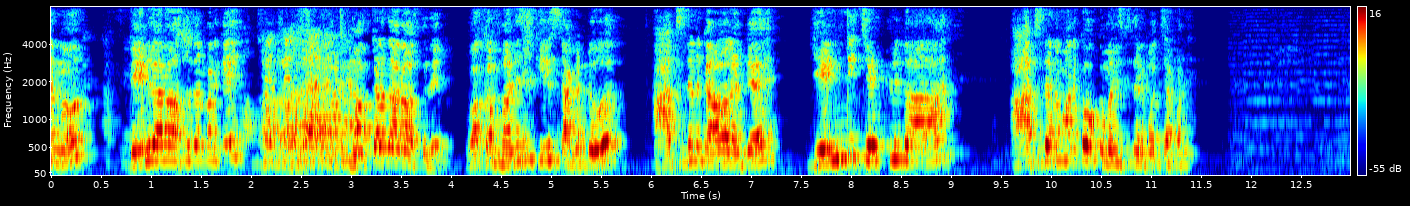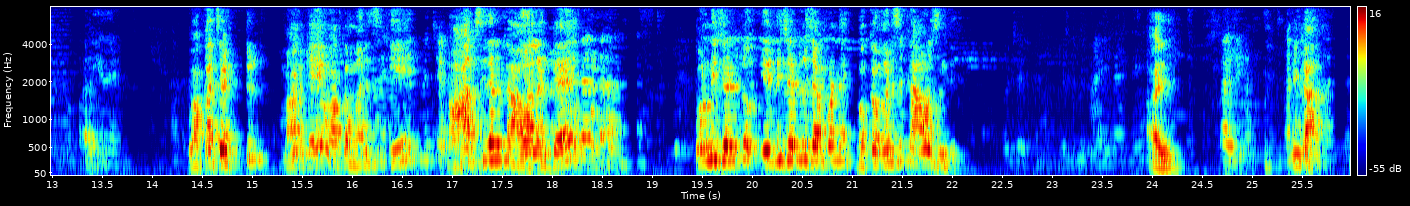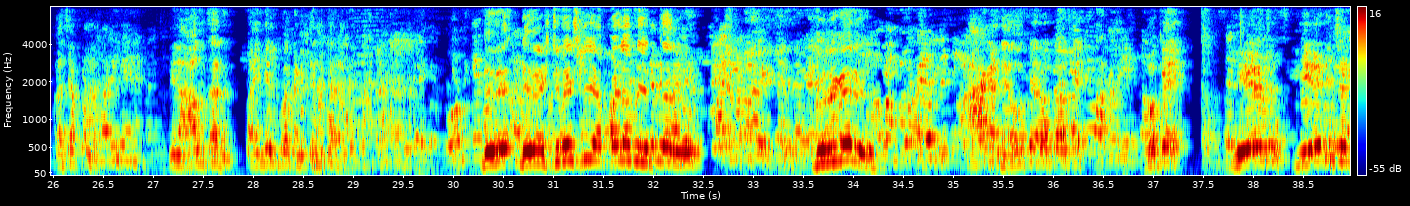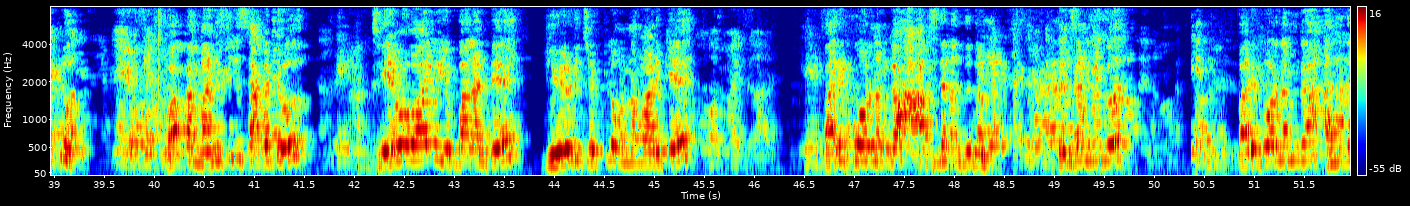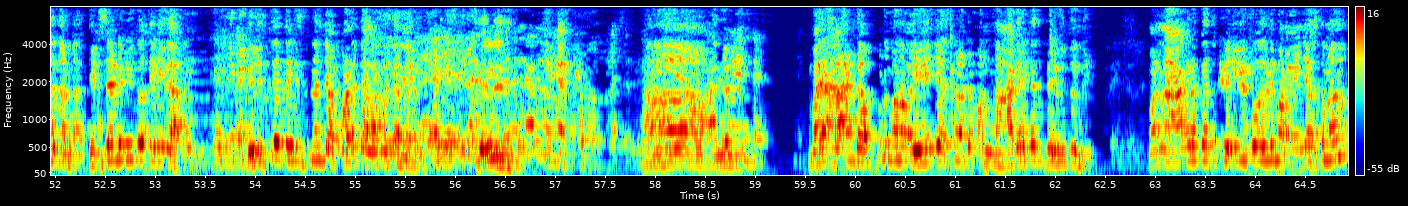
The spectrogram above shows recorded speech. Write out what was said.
Oxygen దేని ద్వారా వస్తుంది మనకి? మొక్కల ద్వారా వస్తుంది. ఒక మనిషికి సగటు ఆక్సిజన్ కావాలంటే ఎన్ని చెట్ల ద్వారా ఆక్సిజన్ మనకి ఒక మనిషికి సరిపోతుంది చెప్పండి? ఒక చెట్టు మనకి ఒక మనిషికి ఆక్సిజన్ కావాలంటే కొన్ని చెట్లు ఎన్ని చెట్లు చెప్పండి? ఒక మనిషికి కావాల్సింది. ఇంకా అలా చెప్పండి. నేను ఆగుతాను. పైకి వెళ్ళిపోకండి కిందకి రండి. మీరు మీరు ఎస్టిమేషన్ చెప్పండి అప్పుడు చెప్తారు. గురుగారు. ఆగండి. Okay okay okay. ఓకే. ఏడు ఏడు చెట్లు. ఒక మనిషికి సగటు జీవవాయువు ఇవ్వాలంటే ఏడు చెట్లు ఉన్నవాడికే పరిపూర్ణంగా ఆక్సిజన్ అందుతుందంట. తెలుసండి మీకు? పరిపూర్ణంగా అందుతుందంట. తెలుసండి మీకు? తెలీదా? తెలిస్తే తెలుస్తుందని చెప్పండి తెలీదు. అదండి. మరి అలాంటప్పుడు మనం ఏం చేస్తున్నాం అంటే మన నాగరికత పెరుగుతుంది. మన నాగరికత పెరిగిపోతుంది మనం ఏం చేస్తున్నాం?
